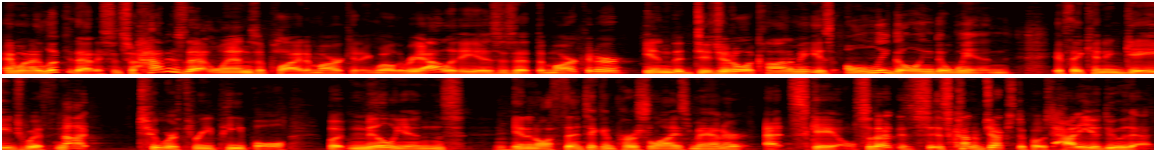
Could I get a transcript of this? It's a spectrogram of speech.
And when I looked at that, I said, so how does that lens apply to marketing? Well, the reality is is that the marketer in the digital economy is only going to win if they can engage with not two or three people, but millions Mm-hmm. in an authentic and personalized manner at scale. So that is it's kind of juxtaposed. How do you do that?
